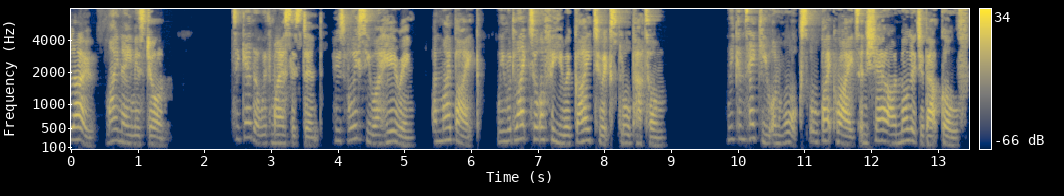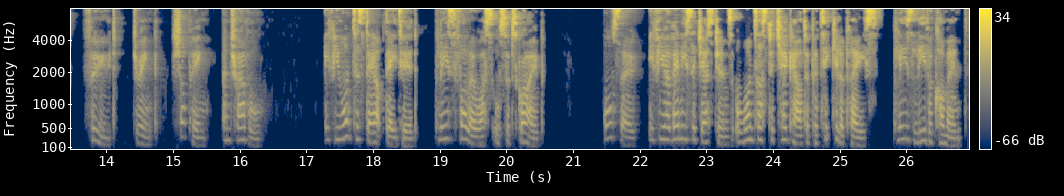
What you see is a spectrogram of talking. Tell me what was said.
Hello, my name is John. Together with my assistant, whose voice you are hearing, and my bike, we would like to offer you a guide to explore Patong. We can take you on walks or bike rides and share our knowledge about golf, food, drink, shopping, and travel. If you want to stay updated, please follow us or subscribe. Also, if you have any suggestions or want us to check out a particular place, please leave a comment.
